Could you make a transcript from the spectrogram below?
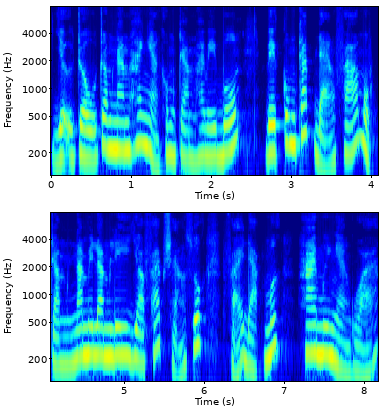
dự trù trong năm 2024 việc cung cấp đạn pháo 155 ly do Pháp sản xuất phải đạt mức 20.000 quả.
